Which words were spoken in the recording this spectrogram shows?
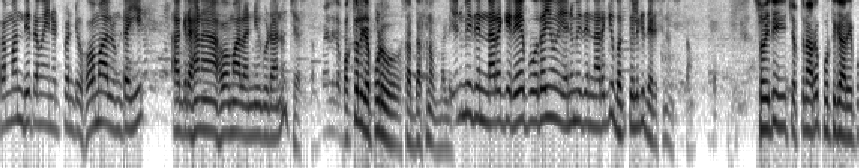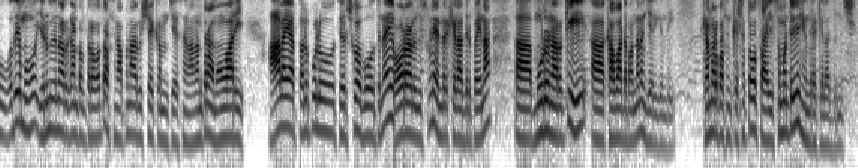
సంబంధితమైనటువంటి హోమాలు ఉంటాయి. ఆ గ్రహణ హోమాలన్నీ కూడాను చేస్తాం. భక్తులకు ఎప్పుడు సార్ దర్శనం మళ్ళీ? ఎనిమిదిన్నరకి రేపు ఉదయం ఎనిమిదిన్నరకి భక్తులకి దర్శనం ఇస్తాం సో ఇది చెప్తున్నారు పూర్తిగా రేపు ఉదయం ఎనిమిదిన్నర గంటల తర్వాత స్నాపనాభిషేకం చేసిన అనంతరం అమ్మవారి ఆలయ తలుపులు తెరుచుకోబోతున్నాయి. ఓవరాల్ చూసుకుని ఇంద్రకీలాద్రి పైన మూడున్నరకి కవాట బంధనం జరిగింది. కెమెరా పర్సన్ కృష్ణతో సాయి సుమన్ టీవీ ఇంద్రకీలాద్రి నుంచి.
